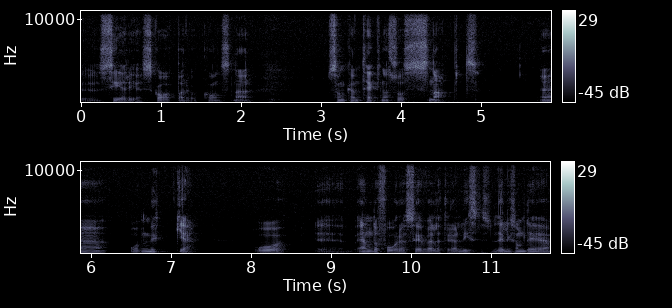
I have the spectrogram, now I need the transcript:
eh, serieskapare och konstnär. Som kan teckna så snabbt eh, och mycket. Och eh, ändå får det att se väldigt realistiskt ut. Det är, liksom det,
